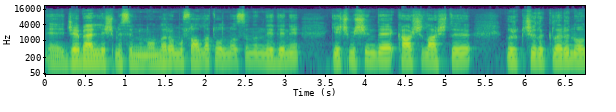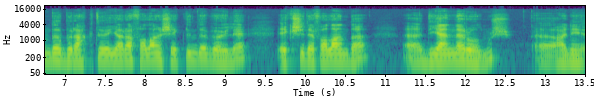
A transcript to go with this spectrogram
e, cebelleşmesinin, onlara musallat olmasının nedeni geçmişinde karşılaştığı ırkçılıkların onda bıraktığı yara falan şeklinde böyle ekşide falan da e, diyenler olmuş. E, hani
